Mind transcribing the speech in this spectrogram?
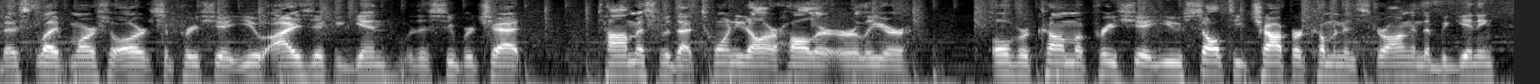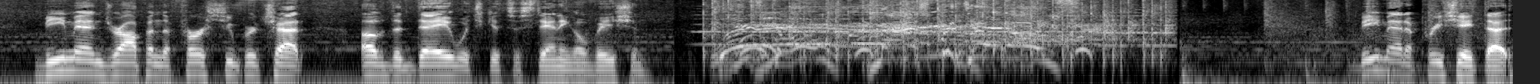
Best Life Martial Arts, appreciate you. Isaac again with a super chat. Thomas with that $20 hauler earlier. Overcome, appreciate you. Salty Chopper coming in strong in the beginning. B Man dropping the first super chat of the day, which gets a standing ovation. B Man, appreciate that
